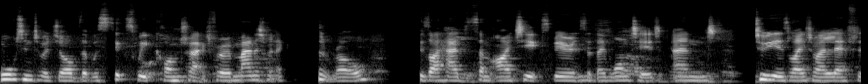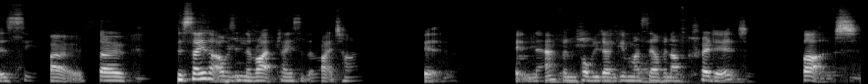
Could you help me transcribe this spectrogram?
Walked into a job that was six week contract for a management accountant role because I had some IT experience that they wanted, and two years later I left as CFO. So to say that I was in the right place at the right time, a a bit naff, and probably don't give myself enough credit. But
